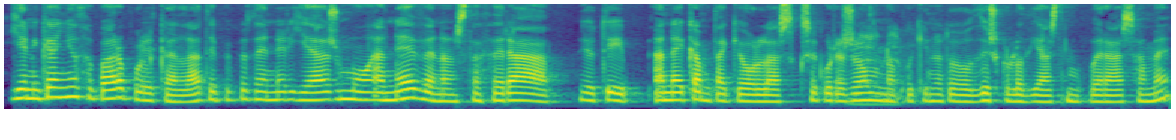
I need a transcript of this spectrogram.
Γενικά νιώθω πάρα πολύ καλά. Τα επίπεδα ενέργειάς μου ανέβαιναν σταθερά, διότι ανέκαμπτα κιόλας ξεκουραζόμουν από εκείνο το δύσκολο διάστημα που περάσαμε.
